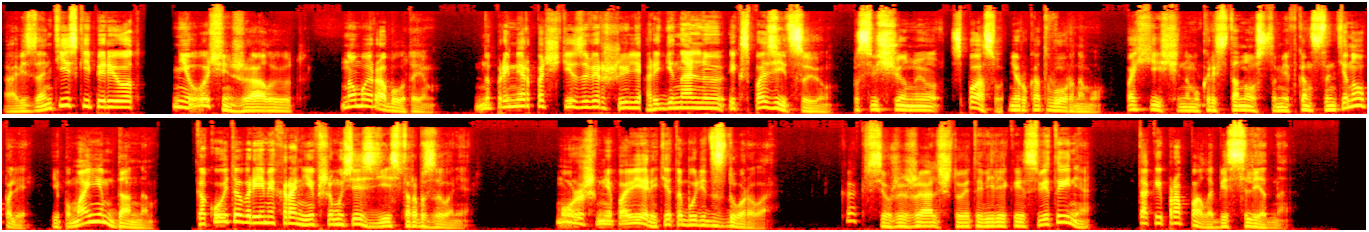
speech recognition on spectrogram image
А византийский период не очень жалуют, но мы работаем. Например, почти завершили оригинальную экспозицию, посвященную Спасу нерукотворному, похищенному крестоносцами в Константинополе и, по моим данным, какое-то время хранившемуся здесь, в Трабзоне. Можешь мне поверить, это будет здорово. Как все же жаль, что эта великая святыня так и пропала бесследно.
